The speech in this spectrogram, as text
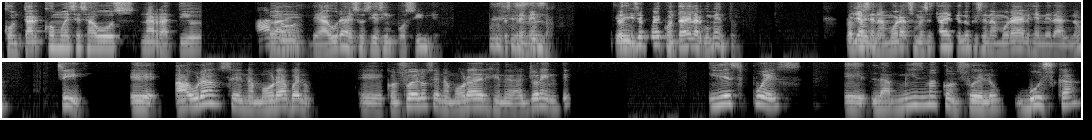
contar cómo es esa voz narrativa ah, de, Aura, eso sí es imposible. es tremendo. Pero sí se puede contar el argumento. Ella se enamora, su me está diciendo que se enamora del general, ¿no? Sí, eh, Aura se enamora, bueno, eh, Consuelo se enamora del general Llorente y después eh, la misma Consuelo busca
